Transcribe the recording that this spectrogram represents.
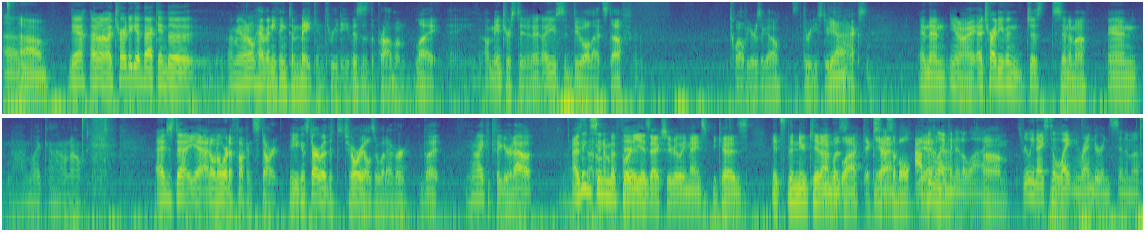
Um, Um, Yeah, I don't know. I tried to get back into. I mean, I don't have anything to make in 3D. This is the problem. Like, I'm interested in it. I used to do all that stuff 12 years ago. It's 3D Studio Yeah. Max. And then, you know, I, I tried even just cinema, and I'm like, I don't know. I just, uh, yeah, I don't know where to fucking start. You can start with the tutorials or whatever, but, you know, I could figure it out. I think just- don't Cinema know. 4D is actually really nice because it's the new kid on it the block. accessible. I've been liking it a lot. Um, it's really nice to light and render in cinema.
